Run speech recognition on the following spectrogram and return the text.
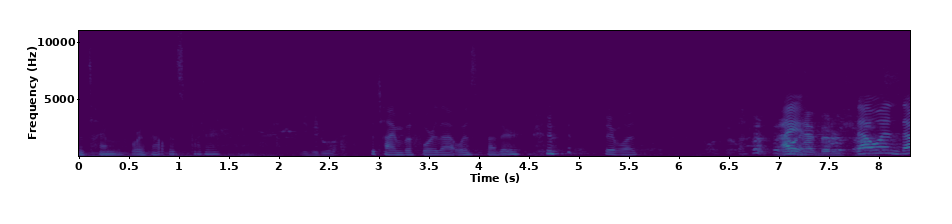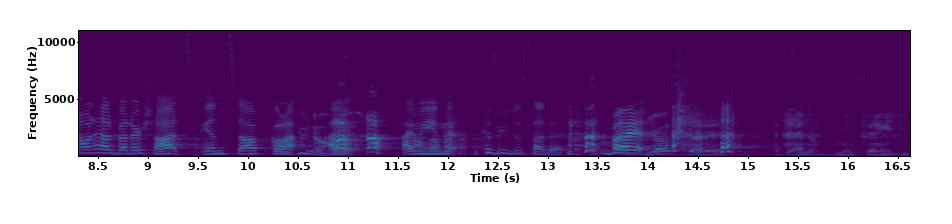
The time before that was better. You did what? The time before that was better. it was. That one I, had better shots. That one, that one had better shots and stuff. But you know? I, I mean, because you just said it. But you just said it. At the end of me saying it, you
